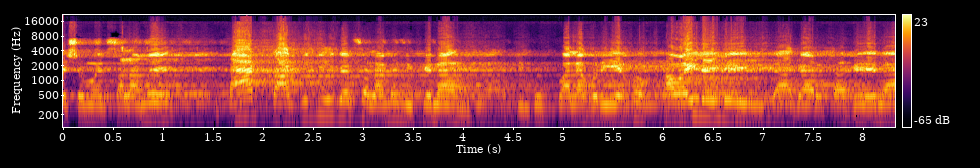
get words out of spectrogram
এ সময় সালামে দাঁত দাগ যদি যে সালামে মিটে না, কিন্তু পালা করি এখন খাওয়াই লাইলে দাগ আর থাকে না।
